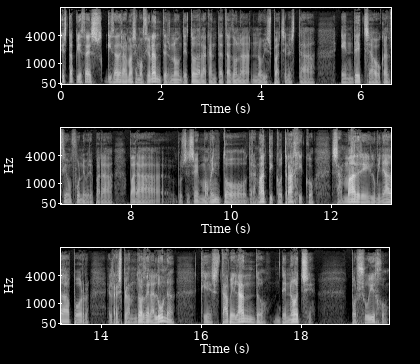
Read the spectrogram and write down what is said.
esta pieza es quizá de las más emocionantes ¿no? de toda la cantata Dona Novis en esta endecha o canción fúnebre para, para pues ese momento dramático, trágico, esa madre iluminada por el resplandor de la luna que está velando de noche por su hijo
